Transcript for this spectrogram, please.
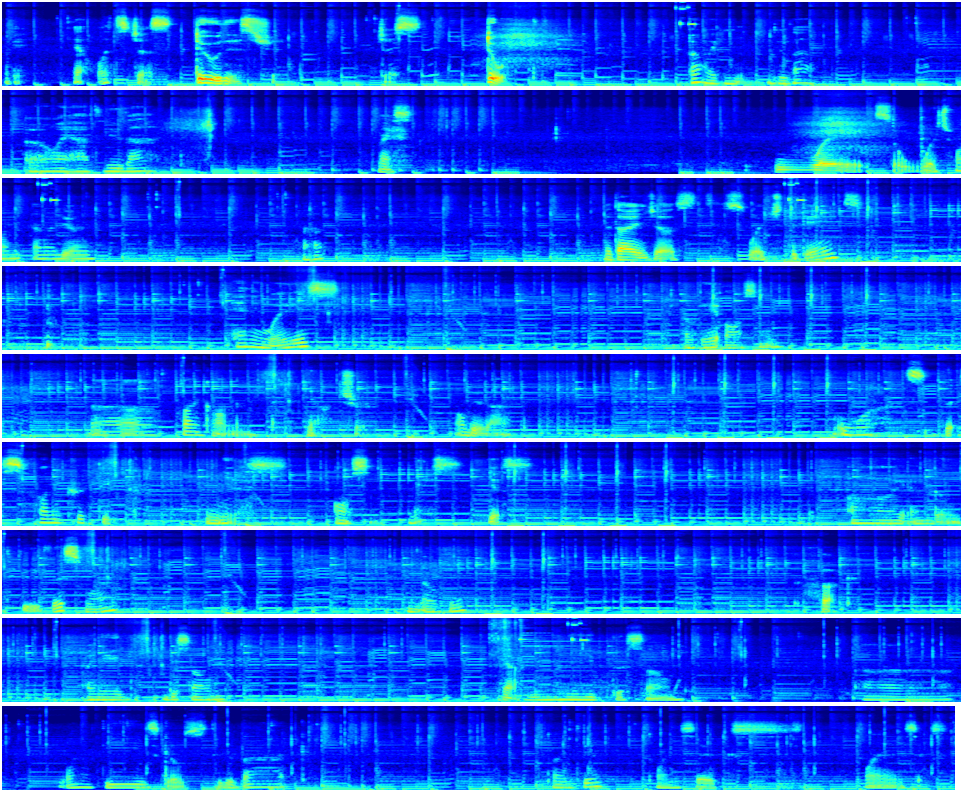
Okay. Yeah, let's just do this shit. Just do it. Oh, I can do that. Oh, I have to do that. Nice. Wait, so which one am I doing? Uh huh. Did I just switch the games? Anyways. Okay, awesome. Fun comment. Yeah, sure. I'll do that. What's this? Funny critique. Yes. Awesome. Nice. Yes. I am going to do this one. Okay. Fuck. I need the sound. Yeah, I need the sound. Uh, one of these goes to the back. 22, 26, 26.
